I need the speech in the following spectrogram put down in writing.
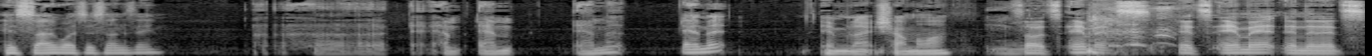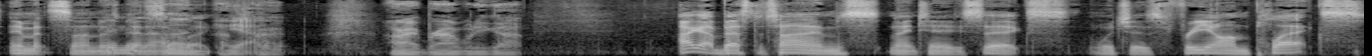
his son. What's his son's name? M- M- Emmett. Emmett. M Night Shyamalan. So it's Emmett's. it's Emmett, and then it's Emmett's son is Ben Emmett's son. Affleck. Yeah. Right. All right, Brad. What do you got? I got Best of Times, 1986, which is free on Plex.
